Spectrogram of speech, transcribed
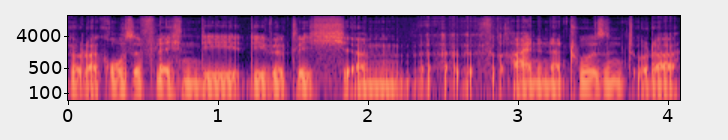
oder große Flächen, die, die wirklich ähm, äh, reine Natur sind oder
